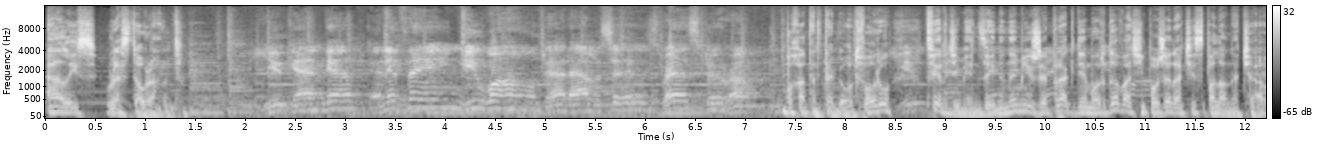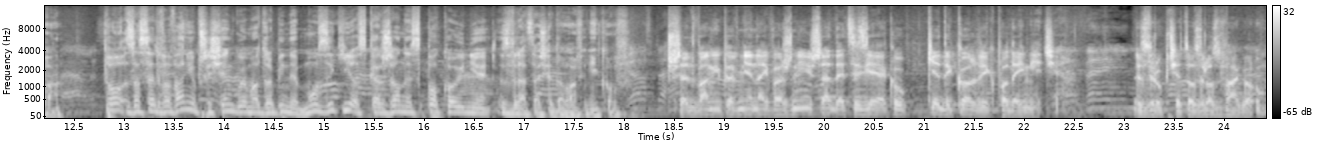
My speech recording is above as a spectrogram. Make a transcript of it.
Alice Restaurant. You can get anything you want at Alice's restaurant. Bohater tego utworu twierdzi m.in., że pragnie mordować i pożerać spalone ciała. Po zaserwowaniu przysięgłym odrobiny muzyki oskarżony spokojnie zwraca się do ławników. Przed wami pewnie najważniejsza decyzja, jaką kiedykolwiek podejmiecie. Zróbcie to z rozwagą.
